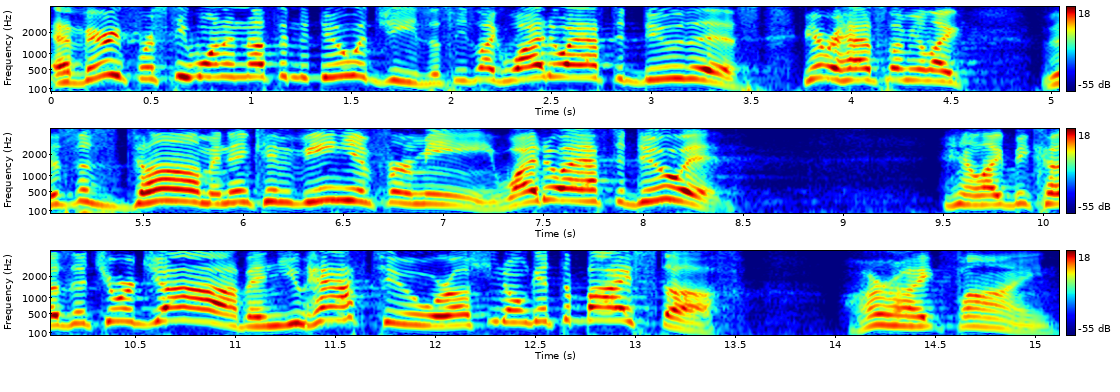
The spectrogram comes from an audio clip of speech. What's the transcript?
At very first, he wanted nothing to do with Jesus. He's like, why do I have to do this? Have you ever had something you're like, this is dumb and inconvenient for me. Why do I have to do it? And like, because it's your job and you have to, or else you don't get to buy stuff. All right, fine.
